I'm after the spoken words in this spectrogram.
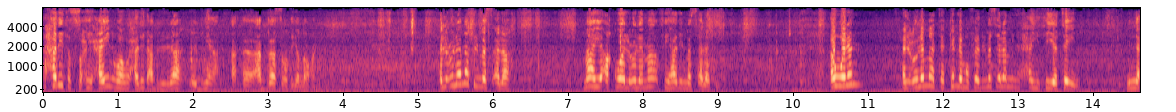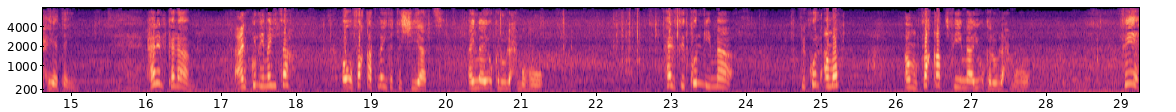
حديث الصحيحين وهو حديث عبد الله بن عباس رضي الله عنه. العلماء في المسألة ما هي أقوال العلماء في هذه المسألة؟ أولا العلماء تكلموا في هذه المسألة من حيثيتين من ناحيتين. هل الكلام عن كل ميتة أو فقط ميتة الشيات أي ما يؤكل لحمه؟ هل في كل ما في كل أمر أم فقط فيما يؤكل لحمه؟ فيه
